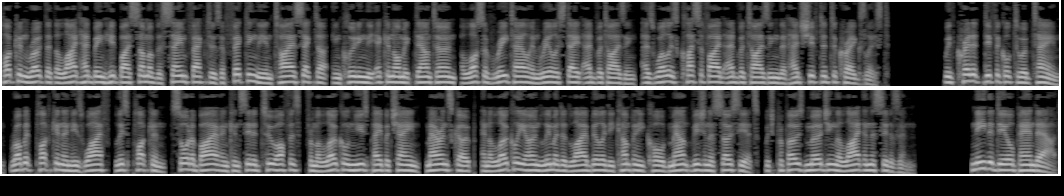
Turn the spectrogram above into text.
Plotkin wrote that the Light had been hit by some of the same factors affecting the entire sector, including the economic downturn, a loss of retail and real estate advertising, as well as classified advertising that had shifted to Craigslist. With credit difficult to obtain, Robert Plotkin and his wife, Liz Plotkin, sought a buyer and considered two offers, from a local newspaper chain, Marinscope, and a locally owned limited liability company called Mount Vision Associates, which proposed merging the Light and the Citizen. Neither deal panned out.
